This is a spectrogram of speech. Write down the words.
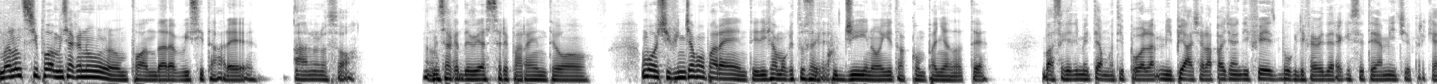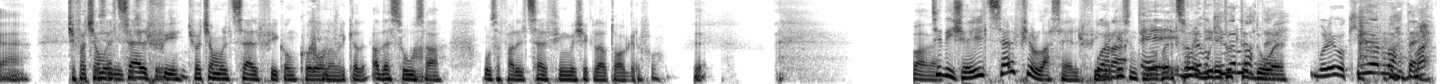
Ma non si può, mi sa che uno non può andare a visitare. Ah, non lo so. Non mi sa so. che devi essere parente o... Oh, ci fingiamo parenti, diciamo che tu sei Sì. il cugino, io ti ho accompagnato a te. Basta che gli mettiamo tipo la- mi piace alla pagina di Facebook, gli fai vedere che siete amici perché Ci facciamo Ci il selfie, ci facciamo il selfie con Corona perché ade- adesso usa, usa fare il selfie invece che l'autografo. Vabbè. Si dice il selfie o la selfie? perché io sentivo eh, persone volevo dire tutte chiederlo e a te. due. Volevo chiederlo a te. Ma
